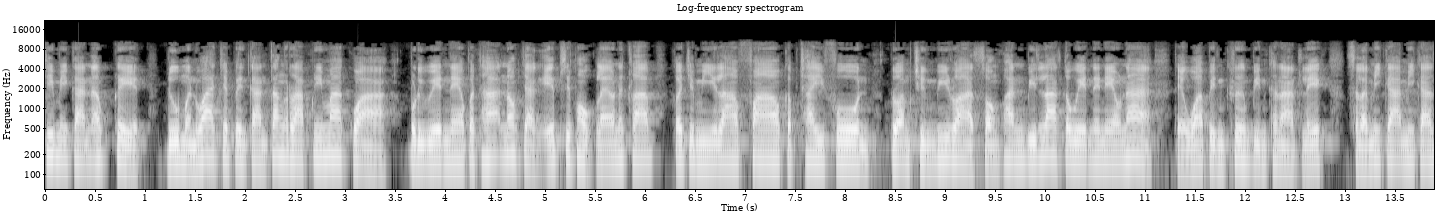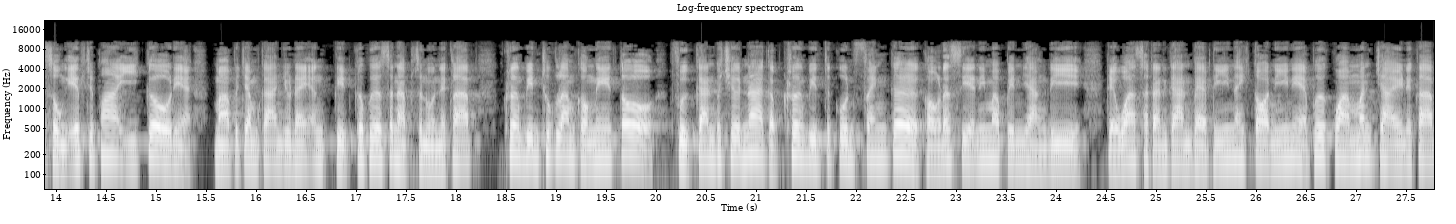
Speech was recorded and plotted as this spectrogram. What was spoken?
ที่มีการอัปเกรด ดูเหมือนว่าจะเป็นการตั้งรับนี่มากกว่า บริเวณแนวปะทะนอกจาก F16 แล้วนะครับ ก็จะมีลาฟาวกับไทฟูนรวมถึงมิราด2,000 บินลาดตระเวนในแนวหน้า แต่ว่าเป็นเครื่องบินขนาดเล็กสหรัฐอเมริกามีการส่ง F15 Eagle เนี่ยมาประจำการอยู่ในอังกฤษก็เพื่อสนับสนุนนะครับเครื่องบินทุกลำของเนโตฝึกการเผชิญหน้ากับเครื่องบินตระกูลแฟงเกอร์ของรัสเซียนี่มาเป็นอย่างดี แต่ว่าสถานการณ์แบบนี้ในตอนนี้เนี่ยเพื่อความมั่นใจนะครับ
